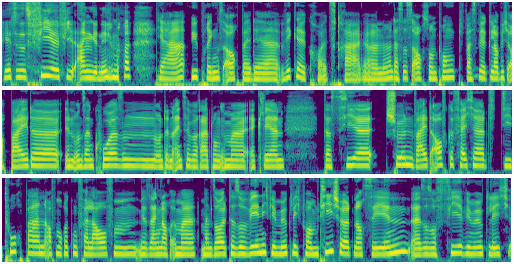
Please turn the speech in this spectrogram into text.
Jetzt ist es viel, viel angenehmer. Ja, übrigens auch bei der Wickelkreuztrage. Ne? Das ist auch so ein Punkt, was wir, glaube ich, auch beide in unseren Kursen und in Einzelberatungen immer erklären, dass hier schön weit aufgefächert die Tuchbahnen auf dem Rücken verlaufen. Wir sagen auch immer, man sollte so wenig wie möglich vom T-Shirt noch sehen, also so viel wie möglich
